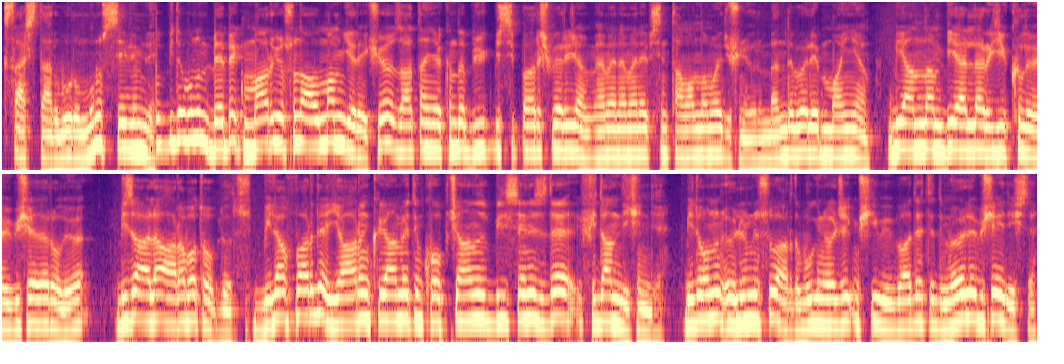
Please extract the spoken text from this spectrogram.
saçlar burun bunu sevimli. Bir de bunun bebek Mario'sunu almam gerekiyor. Zaten yakında büyük bir sipariş vereceğim. Hemen hemen hepsini tamamlamayı düşünüyorum. Ben de böyle bir manyağım. Bir yandan bir yerler yıkılıyor, bir şeyler oluyor. Biz hala araba topluyoruz. Bir laf vardı ya yarın kıyametin kopacağını bilseniz de fidan dikin diye. Bir de onun ölümlüsü vardı. Bugün ölecekmiş gibi ibadet dedim. Öyle bir şeydi işte.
